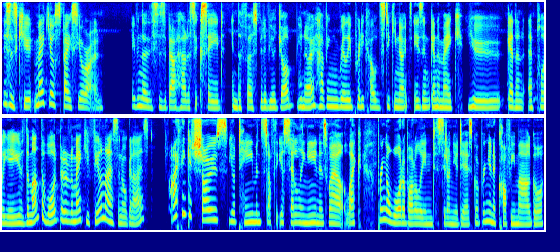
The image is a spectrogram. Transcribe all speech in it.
This is cute. Make your space your own. Even though this is about how to succeed in the first bit of your job, you know, having really pretty colored sticky notes isn't going to make you get an Employee of the Month award, but it'll make you feel nice and organized. I think it shows your team and stuff that you're settling in as well. Like, bring a water bottle in to sit on your desk, or bring in a coffee mug, or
